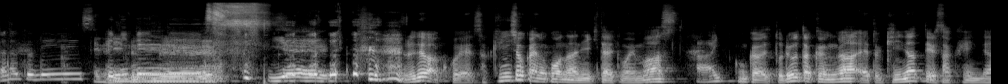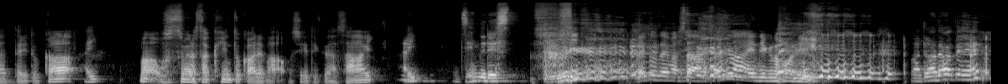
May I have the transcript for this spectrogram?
新たです。エエビペンビペンです。イエーイ。それではここで作品紹介のコーナーに行きたいと思いますはい。今回は、と、りょうたくんが、えっと、気になっている作品であったりとか、はい。まあ、おすすめの作品とかあれば教えてください。はい。全部です。ありがとうございました。それではエンディングの方に。待て待て待て。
